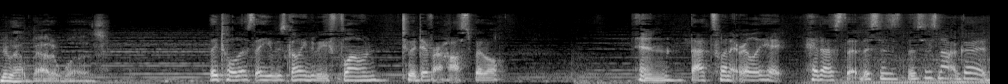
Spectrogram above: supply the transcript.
Knew how bad it was. They told us that he was going to be flown to a different hospital. And that's when it really hit, hit us that this is this is not good.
